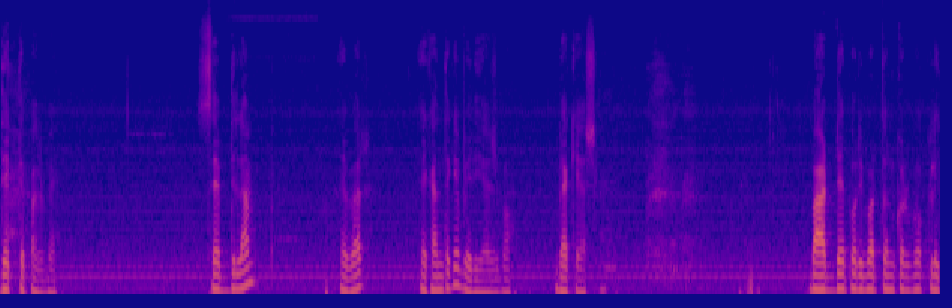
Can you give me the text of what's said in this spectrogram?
দেখতে পারবে। সেভ দিলাম। এবার এখান থেকে বেরিয়ে আসব। ব্যাকে আসলাম। বার্থডে পরিবর্তন করব ক্লিক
